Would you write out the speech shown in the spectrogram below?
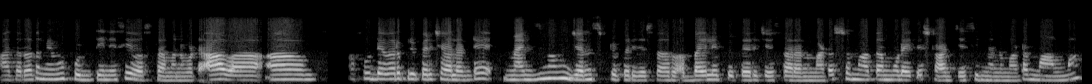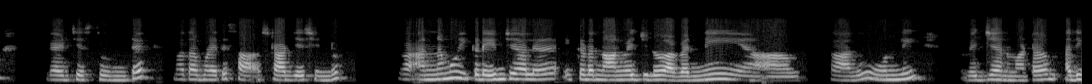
ఆ తర్వాత మేము ఫుడ్ తినేసి వస్తాం అనమాట ఆ ఫుడ్ ఎవరు ప్రిపేర్ చేయాలంటే మాక్సిమం జెంట్స్ ప్రిపేర్ చేస్తారు. అబ్బాయిలే ప్రిపేర్ చేస్తారు అనమాట సో మా తమ్ముడు అయితే స్టార్ట్ చేసింది అనమాట మా అమ్మ గైడ్ చేస్తూ ఉంటే మా తమ్ముడు అయితే స్టార్ట్ చేసిండు. అన్నము ఇక్కడ ఏం చేయాలి? ఇక్కడ నాన్ వెజ్లు అవన్నీ కాదు ఓన్లీ వెజ్ అనమాట అది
